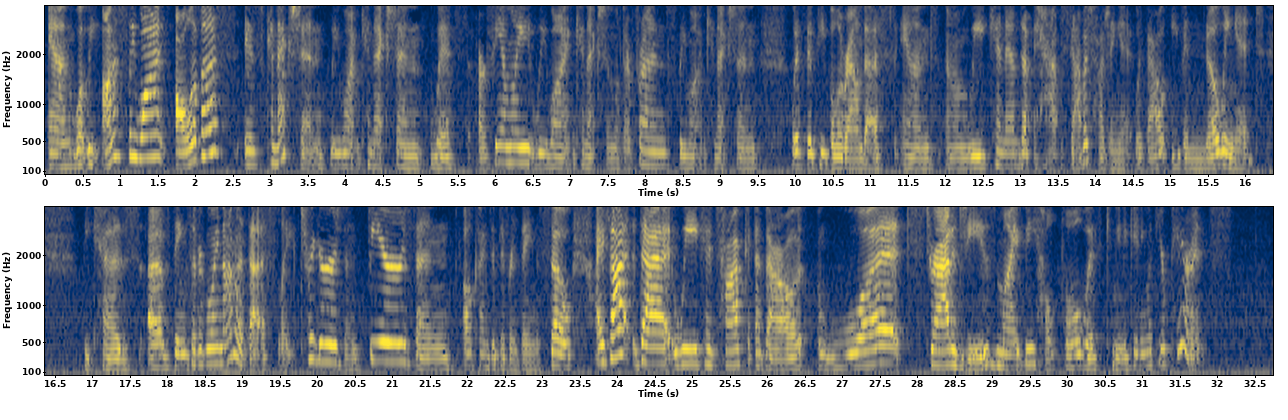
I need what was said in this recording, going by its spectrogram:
And what we honestly want, all of us, is connection. We want connection with our family. We want connection with our friends. We want connection with the people around us, and um, we can end up ha- sabotaging it without even knowing it because of things that are going on with us, like triggers and fears and all kinds of different things. So, I thought that we could talk about what strategies might be helpful with communicating with your parents.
